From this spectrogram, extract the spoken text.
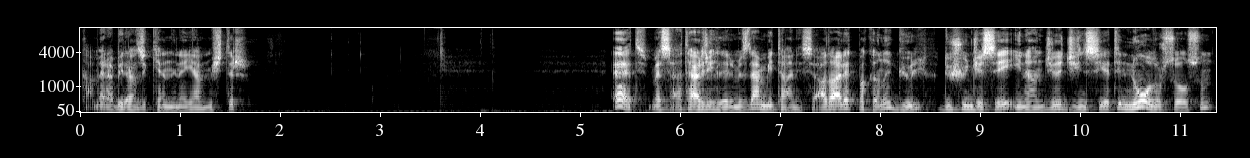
Kamera birazcık kendine gelmiştir. Evet, mesela tercihlerimizden bir tanesi. Adalet Bakanı Gül, düşüncesi, inancı, cinsiyeti ne olursa olsun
